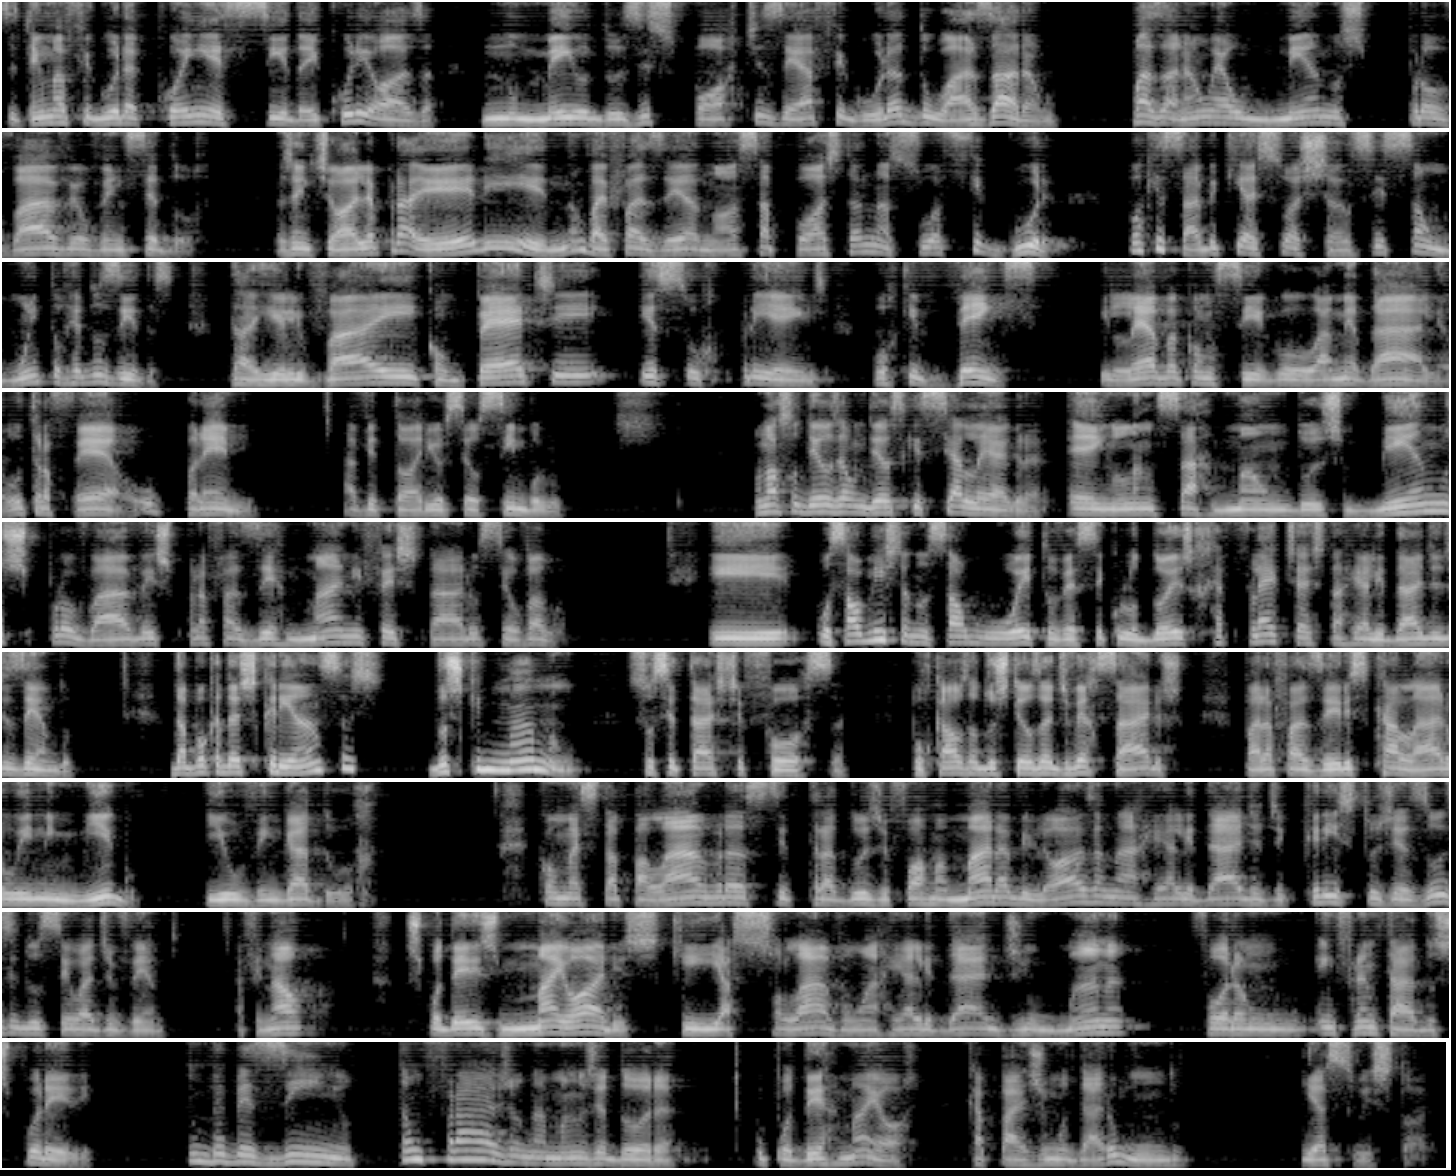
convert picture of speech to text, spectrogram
Se tem uma figura conhecida e curiosa no meio dos esportes, é a figura do azarão. O azarão é o menos provável vencedor. A gente olha para ele e não vai fazer a nossa aposta na sua figura, porque sabe que as suas chances são muito reduzidas. Daí ele vai, compete e surpreende, porque vence e leva consigo a medalha, o troféu, o prêmio, a vitória e o seu símbolo. O nosso Deus é um Deus que se alegra em lançar mão dos menos prováveis para fazer manifestar o seu valor. E o salmista, no Salmo 8, versículo 2, reflete esta realidade, dizendo: Da boca das crianças, dos que mamam, suscitaste força, por causa dos teus adversários para fazer escalar o inimigo e o vingador. Como esta palavra se traduz de forma maravilhosa na realidade de Cristo Jesus e do seu advento. Afinal, os poderes maiores que assolavam a realidade humana foram enfrentados por ele. Um bebezinho tão frágil na manjedoura, o poder maior capaz de mudar o mundo e a sua história.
